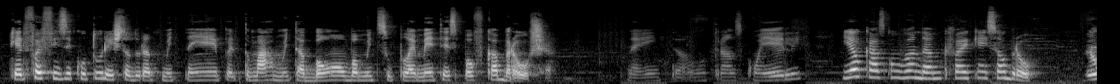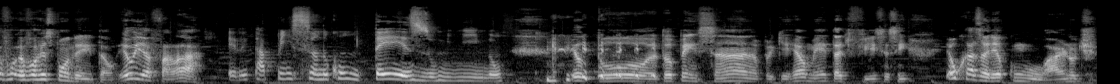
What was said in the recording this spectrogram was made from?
Porque ele foi fisiculturista durante muito tempo, ele tomava muita bomba, muito suplemento, e esse povo fica broxa. Né? Então eu transo com ele. E eu caso com o Van Damme, que foi quem sobrou. Eu vou, eu vou responder então. Eu ia falar. Ele tá pensando com teso, menino. Eu tô, eu tô pensando, porque realmente tá difícil, assim. Eu casaria com o Arnold.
